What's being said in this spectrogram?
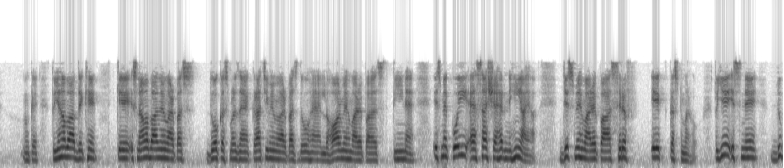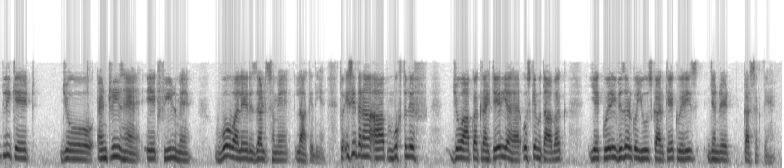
اوکے تو یہاں آپ دیکھیں کہ اسلام آباد میں ہمارے پاس دو کسٹمرز ہیں، کراچی میں ہمارے پاس دو ہیں، لاہور میں ہمارے پاس تین ہیں۔ اس میں کوئی ایسا شہر نہیں آیا جس میں ہمارے پاس صرف ایک کسٹمر ہو۔ تو یہ اس نے ڈپلیکیٹ جو انٹریز ہیں ایک فیلڈ میں، وہ والے ریزلٹس ہمیں لا کے دیے۔ تو اسی طرح آپ مختلف جو آپ کا کرائٹیریا ہے، اس کے مطابق یہ کوئری وزرڈ کو یوز کر کے کوئریز جنریٹ کر سکتے ہیں۔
